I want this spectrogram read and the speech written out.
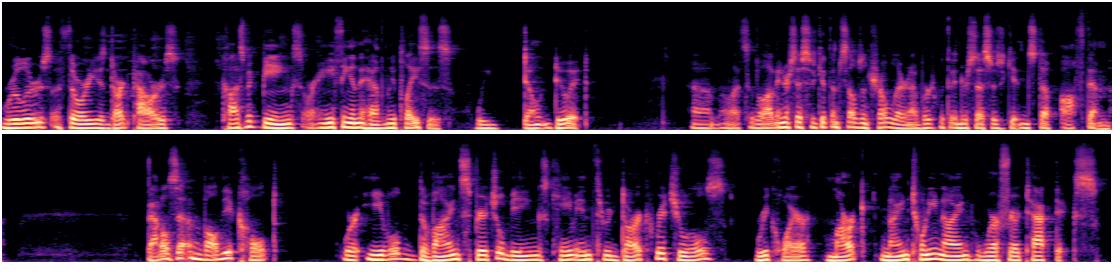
rulers, authorities, dark powers, cosmic beings, or anything in the heavenly places. We don't do it. Um, of, a lot of intercessors get themselves in trouble there, and I've worked with intercessors getting stuff off them. Battles that involve the occult, where evil, divine, spiritual beings came in through dark rituals, require Mark 929 warfare tactics.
